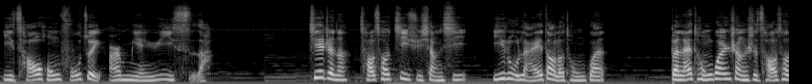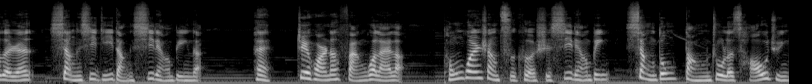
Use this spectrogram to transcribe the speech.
以曹洪服罪而免于一死啊。接着呢，曹操继续向西，一路来到了潼关。本来潼关上是曹操的人，向西抵挡西凉兵的。嘿，这会儿呢，反过来了，潼关上此刻是西凉兵，向东挡住了曹军。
